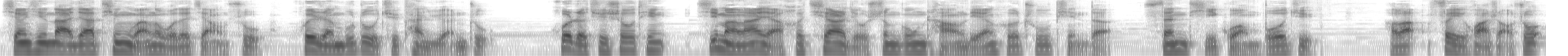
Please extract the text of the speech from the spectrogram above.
相信大家听完了我的讲述。会忍不住去看原著，或者去收听喜马拉雅和七二九声工厂联合出品的《三体》广播剧。好了，废话少说，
